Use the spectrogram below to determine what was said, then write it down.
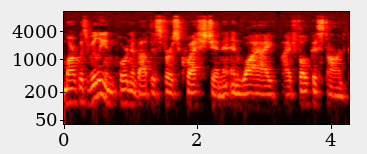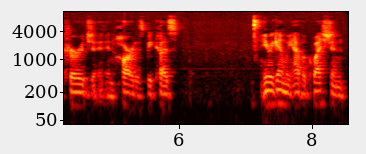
Mark, what's really important about this first question and why I, I focused on courage and heart is because here again we have a question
